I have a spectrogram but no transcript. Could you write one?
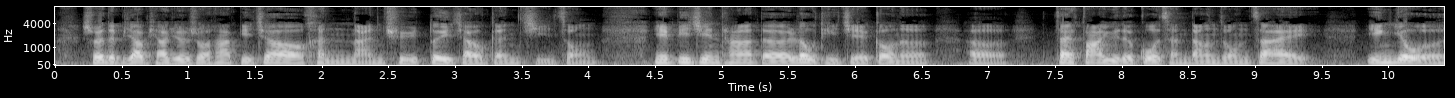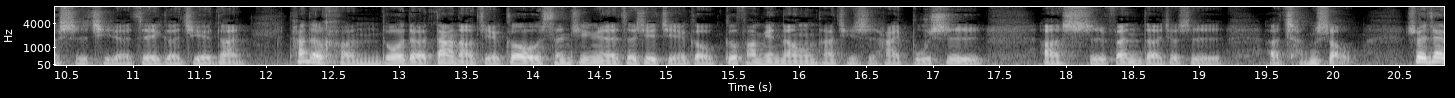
所谓的比较飘，就是说他比较很难去对焦跟集中，因为毕竟他的肉体结构呢，呃，在发育的过程当中，在婴幼儿时期的这个阶段，他的很多的大脑结构、神经元的这些结构各方面当中，他其实还不是啊十分的，就是呃成熟。所以在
